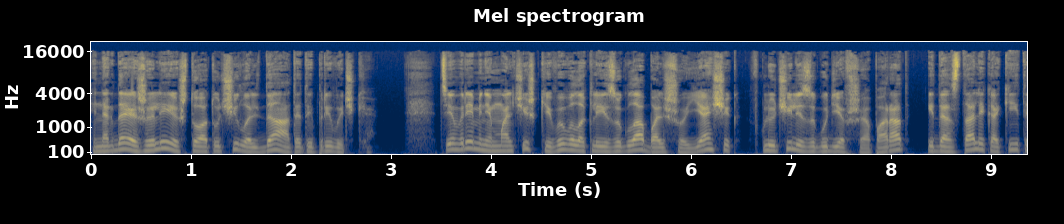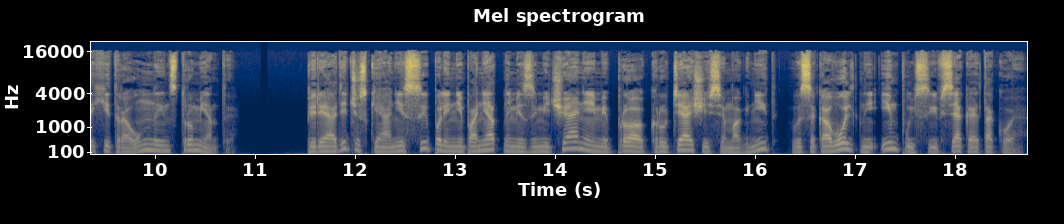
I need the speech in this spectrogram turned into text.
Иногда я жалею, что отучила льда от этой привычки. Тем временем мальчишки выволокли из угла большой ящик, включили загудевший аппарат и достали какие-то хитроумные инструменты. Периодически они сыпали непонятными замечаниями про крутящийся магнит, высоковольтный импульс и всякое такое.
